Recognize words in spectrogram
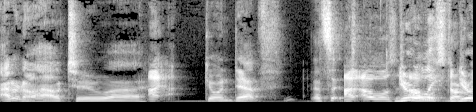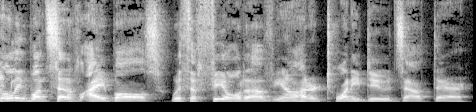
I don't know how to uh, I, go in depth. That's I, I will. you're I only you're with- only one set of eyeballs with a field of you know 120 dudes out there.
